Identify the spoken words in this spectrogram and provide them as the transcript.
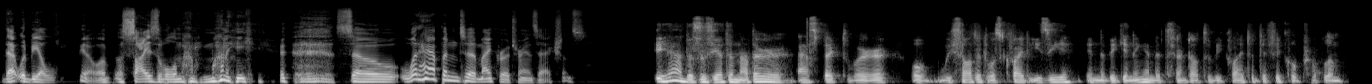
that would be a you know a, a sizable amount of money. so what happened to microtransactions? Yeah, this is yet another aspect where well, we thought it was quite easy in the beginning, and it turned out to be quite a difficult problem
